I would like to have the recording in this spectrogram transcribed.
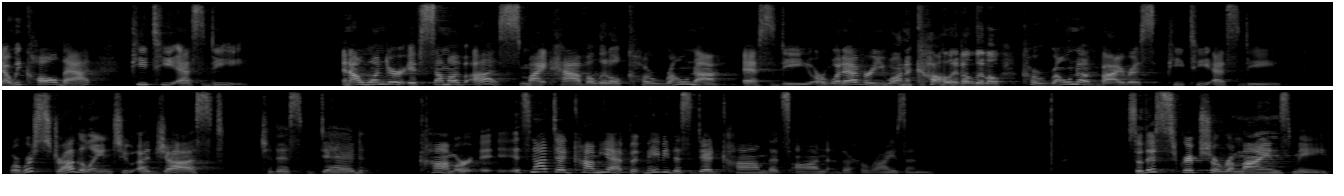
Now, we call that PTSD. And I wonder if some of us might have a little corona SD or whatever you want to call it, a little coronavirus PTSD, where we're struggling to adjust to this dead calm, or it's not dead calm yet, but maybe this dead calm that's on the horizon. So, this scripture reminds me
